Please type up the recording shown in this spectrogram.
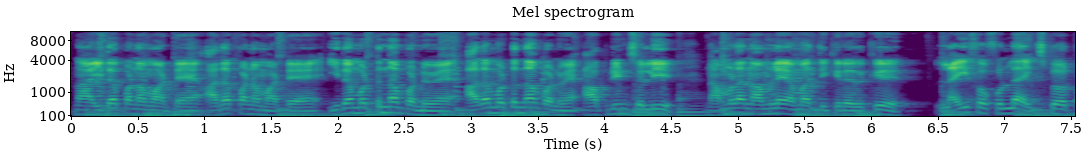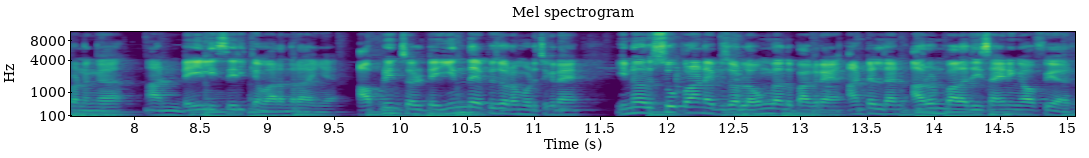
நான் இதை பண்ண மாட்டேன் அதை பண்ண மாட்டேன் இதை மட்டும்தான் பண்ணுவேன் அதை மட்டும்தான் பண்ணுவேன் அப்படின்னு சொல்லி நம்மளை நம்மளே ஏமாற்றிக்கிறதுக்கு லைஃப்பை ஃபுல்லாக எக்ஸ்ப்ளோர் பண்ணுங்கள் அண்ட் டெய்லி சிரிக்க மறந்துடாங்க அப்படின்னு சொல்லிட்டு இந்த எபிசோட முடிச்சுக்கிறேன். இன்னொரு சூப்பரான எபிசோடில் உங்களை வந்து பார்க்குறேன். Until then Arun Balaji signing off year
